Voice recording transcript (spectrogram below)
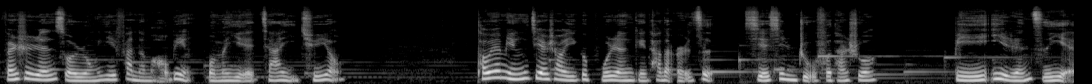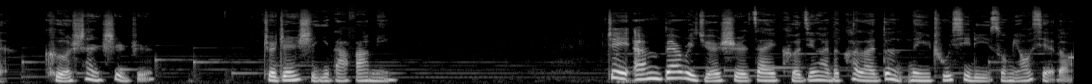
凡是人所容易犯的毛病，我们也加以驱诱。陶渊明介绍一个仆人给他的儿子，写信嘱咐他说：“彼一人子也，可善事之。”这真是一大发明。J.M. Barry 爵士在《可敬爱的克莱顿》那一出戏里所描写的，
